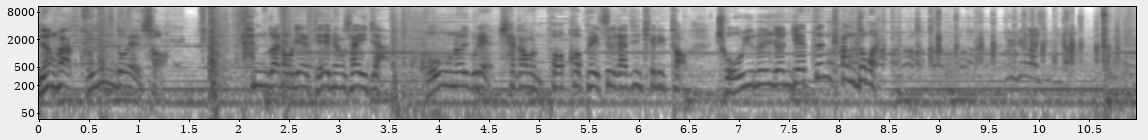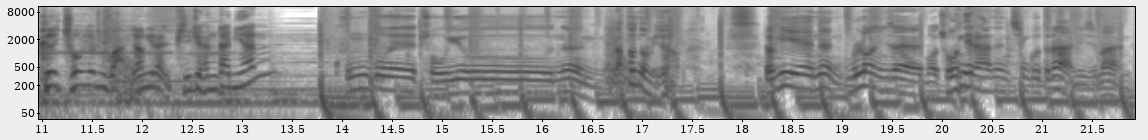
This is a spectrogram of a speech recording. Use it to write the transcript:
영화 군도에서 탐관오리의 대명사이자 고운 얼굴에 차가운 포커페이스를 가진 캐릭터 조윤을 연기했던 강동원 훌륭하십니다. 그 조윤과 영일을 비교한다면 군도의 조유는 나쁜 놈이죠. 여기에는 물론 이제 뭐 좋은 일을 하는 친구들은 아니지만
